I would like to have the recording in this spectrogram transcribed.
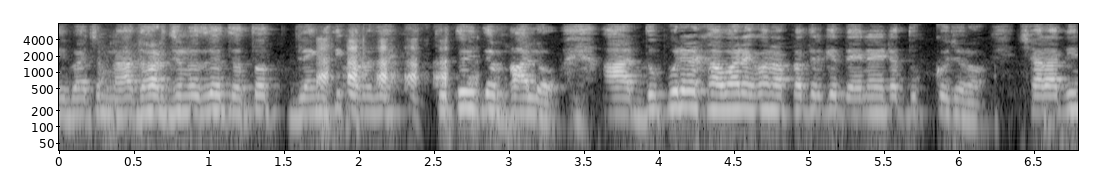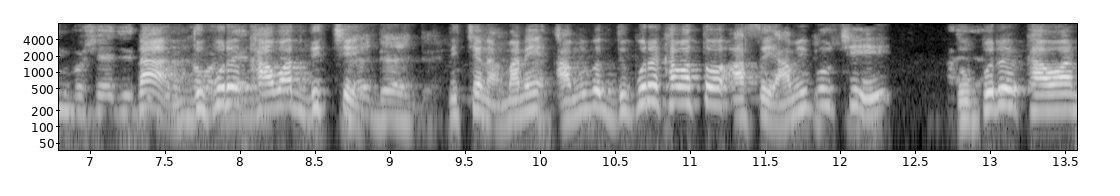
নির্বাচন না দেওয়ার জন্য তো যত লেংথি করা যায় ততই তো ভালো। আর দুপুরের খাবার এখন আপনাদেরকে দেয় না এটা দুঃখজনক। সারাদিন বসে যদি না দুপুরের দুপুরে খাবার দিচ্ছে। দেয়, দেয়, দেয়। দিচ্ছে না মানে আমি বল দুপুরের খাবার তো আছে আমি বলছি দুপুরের খাওয়ার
